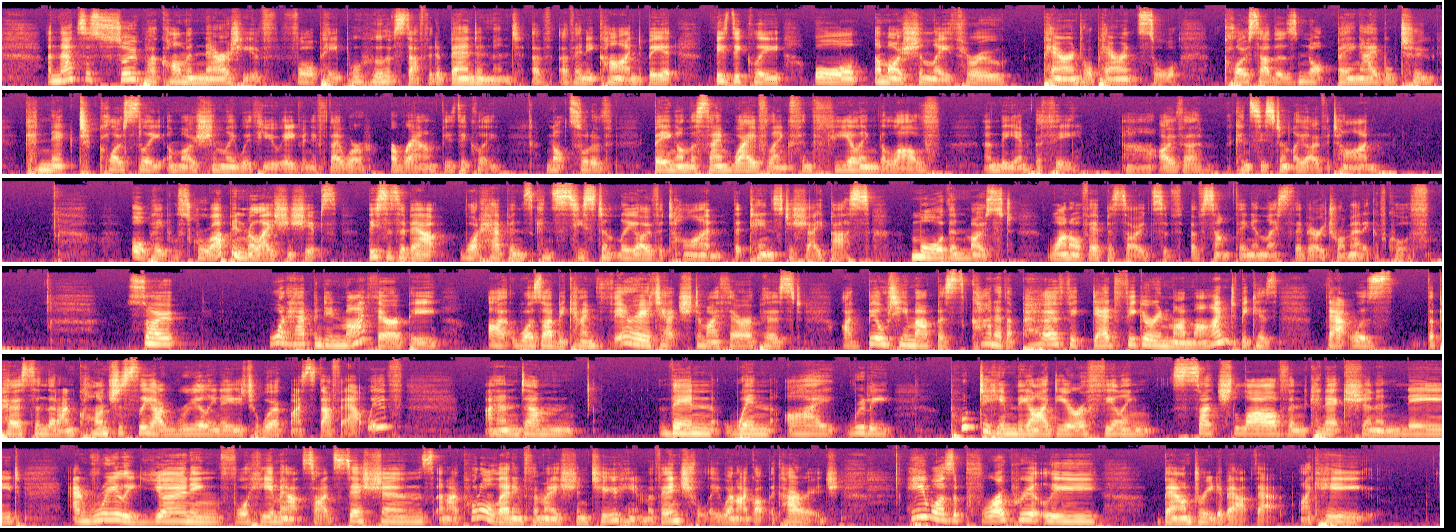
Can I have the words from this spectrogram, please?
And that's a super common narrative for people who have suffered abandonment of, of any kind, be it physically or emotionally through parent or parents or close others not being able to connect closely emotionally with you, even if they were around physically not sort of being on the same wavelength and feeling the love and the empathy uh, over consistently over time. Or people screw up in relationships. This is about what happens consistently over time that tends to shape us more than most one off episodes of, of something, unless they're very traumatic, of course. So, what happened in my therapy I was I became very attached to my therapist. I built him up as kind of the perfect dad figure in my mind because that was the person that unconsciously I really needed to work my stuff out with. And um, then when I really put to him the idea of feeling such love and connection and need and really yearning for him outside sessions. And I put all that information to him eventually when I got the courage. He was appropriately boundaried about that. Like he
